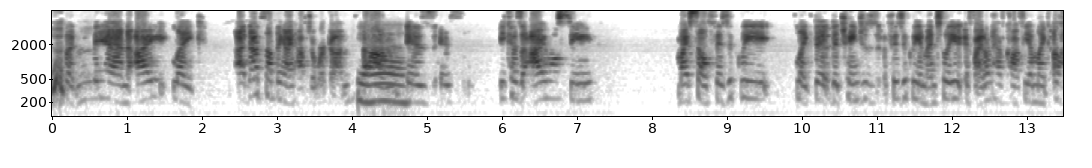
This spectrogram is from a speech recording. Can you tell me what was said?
But man i like I, that's something i have to work on Yeah. um is is because i will see myself physically like the the changes physically and mentally. If i don't have coffee i'm like oh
